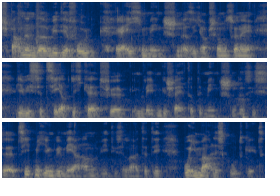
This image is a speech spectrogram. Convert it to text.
spannender wie die erfolgreichen Menschen. Also ich habe schon so eine gewisse Zärtlichkeit für im Leben gescheiterte Menschen. Das ist, äh, zieht mich irgendwie mehr an wie diese Leute, die, wo immer alles gut geht.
